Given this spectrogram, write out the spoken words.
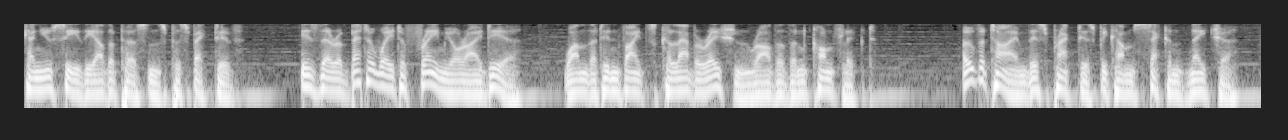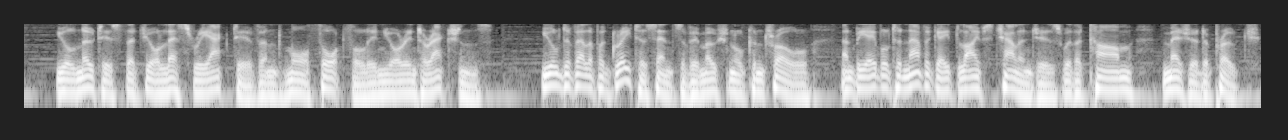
Can you see the other person's perspective? Is there a better way to frame your idea, one that invites collaboration rather than conflict? Over time, this practice becomes second nature. You'll notice that you're less reactive and more thoughtful in your interactions. You'll develop a greater sense of emotional control and be able to navigate life's challenges with a calm, measured approach.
